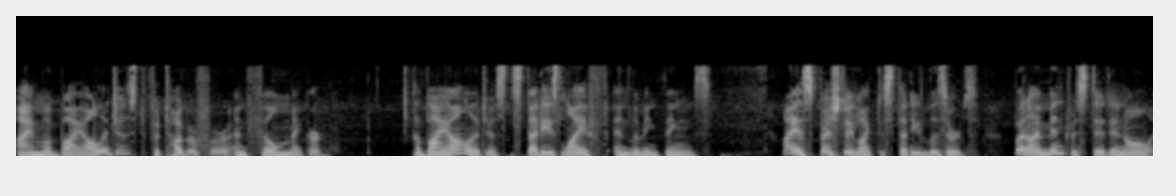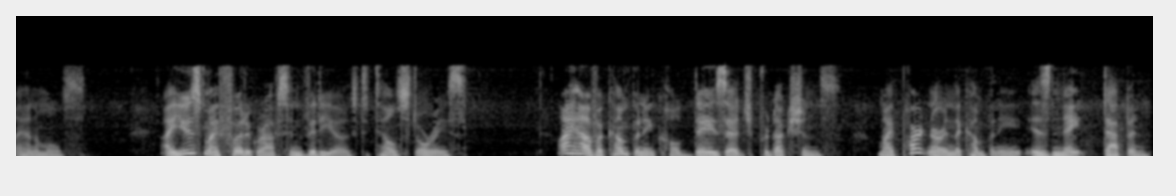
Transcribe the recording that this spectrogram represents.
I'm a biologist, photographer, and filmmaker. A biologist studies life and living things. I especially like to study lizards, but I'm interested in all animals. I use my photographs and videos to tell stories. I have a company called Days Edge Productions. My partner in the company is Nate Dappen.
